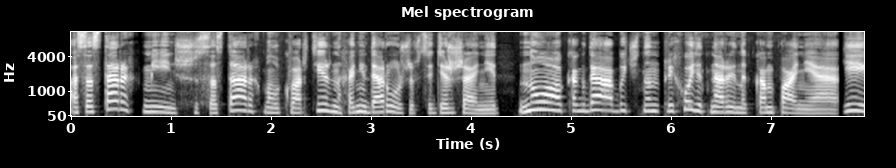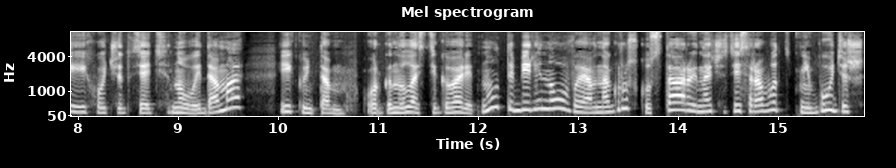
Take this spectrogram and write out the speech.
А со старых меньше, со старых малоквартирных они дороже в содержании. Но когда обычно приходит на рынок компания, ей хочет взять новые дома, и какой-нибудь там орган власти говорит, ну, ты бери новые, а в нагрузку старый, иначе здесь работать не будешь.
